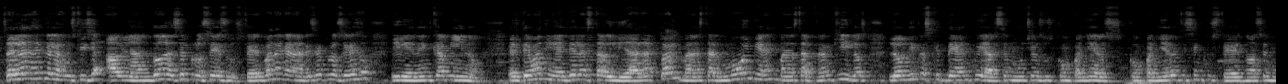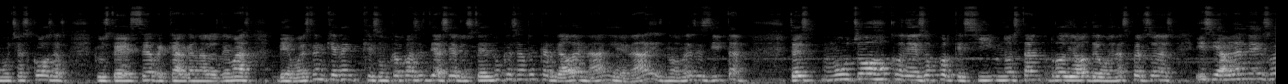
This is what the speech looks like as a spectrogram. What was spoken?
Sale el ángel de la justicia hablando de ese proceso. Ustedes van a ganar ese proceso y vienen en camino. El tema a nivel de la estabilidad actual van a estar muy bien, van a estar tranquilos. Lo único es que deben cuidarse mucho de sus compañeros. Sus compañeros dicen que ustedes no hacen muchas cosas, que ustedes se recargan a los demás demuestren que, que son capaces de hacer. Ustedes nunca se han recargado de nada ni de nadie, no necesitan. Entonces, mucho ojo con eso porque si no están rodeados de buenas personas y si hablan eso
